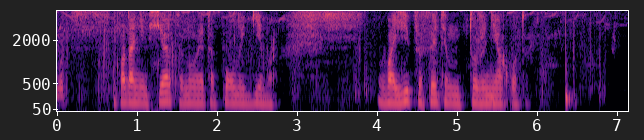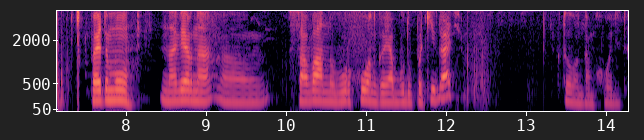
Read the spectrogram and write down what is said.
вот, с попаданием в сердце, ну это полный гемор. Возиться с этим тоже неохота. Поэтому наверное, э, саванну Вурхонга я буду покидать. Кто он там ходит?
